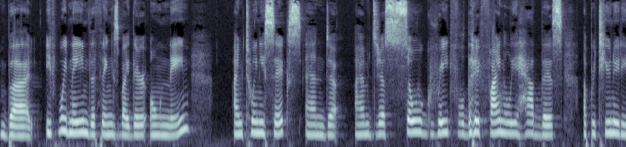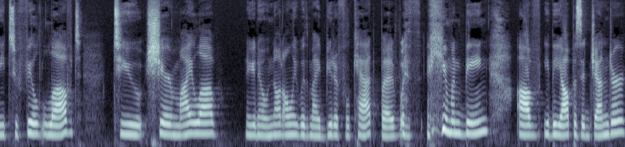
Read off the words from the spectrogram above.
But if we name the things by their own name, I'm 26 and uh, I'm just so grateful that I finally had this opportunity to feel loved, to share my love you know, not only with my beautiful cat, but with a human being of the opposite gender.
